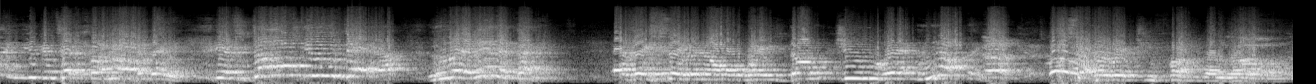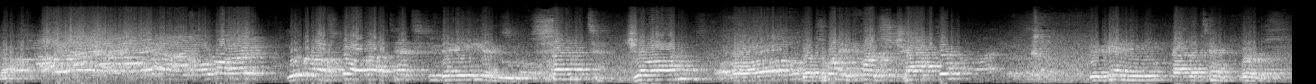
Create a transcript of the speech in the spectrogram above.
thing you can take from me today is don't you dare let anything, as they say in the old ways, don't you let nothing separate you from the love of God. All right. All right. We're going to start our text today in St. John, uh-huh. the 21st chapter, beginning at the 10th verse.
